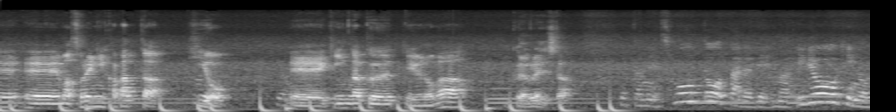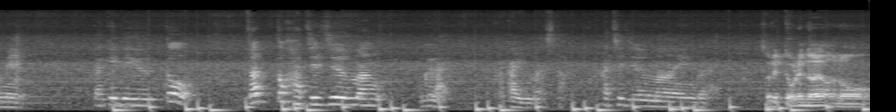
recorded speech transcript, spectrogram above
でえーまあ、それにかかった費用、えー金額っていうのがいくらぐらいでした？えっとね、総トータルで、まあ、医療費の面だけで言うとざっと80万ぐらいかかりました。80万円ぐらい。それって俺のあの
